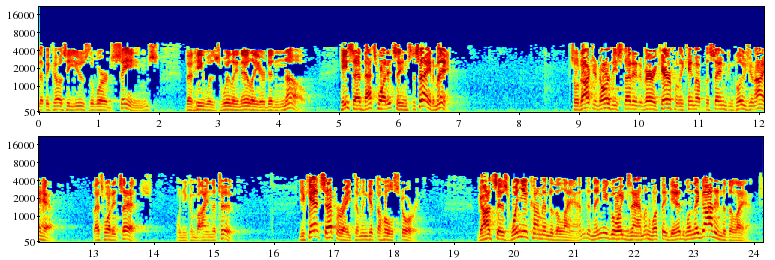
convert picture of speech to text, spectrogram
that because he used the word seems that he was willy nilly or didn't know. He said, That's what it seems to say to me. So Dr. Dorothy studied it very carefully, and came up with the same conclusion I have. That's what it says when you combine the two. You can't separate them and get the whole story. God says, when you come into the land, and then you go examine what they did when they got into the land.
